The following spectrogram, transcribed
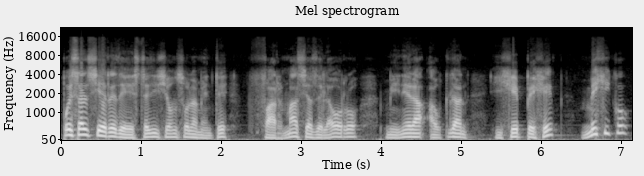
pues al cierre de esta edición solamente Farmacias del Ahorro, Minera Outland y GPG México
